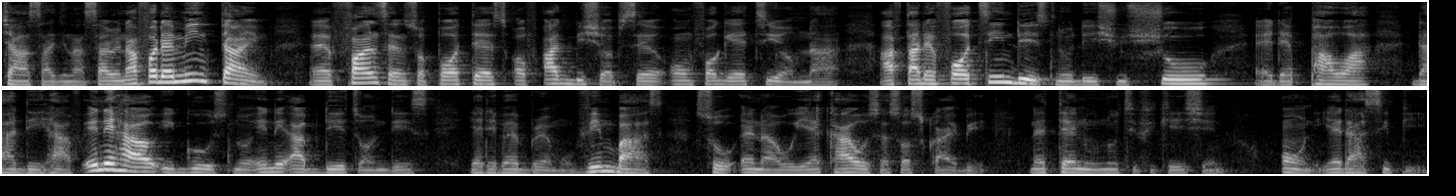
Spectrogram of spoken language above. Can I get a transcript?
charles agyinasare now for the meantime uh, fans and supporters of archbishop say unforget him now after the 14 days no they should show uh, the power that they have. Anyhow it goes no any update on this yeah they be bremo. Vimbas so ɛna we yeah ka subscribe na turn notification on yeah that cp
